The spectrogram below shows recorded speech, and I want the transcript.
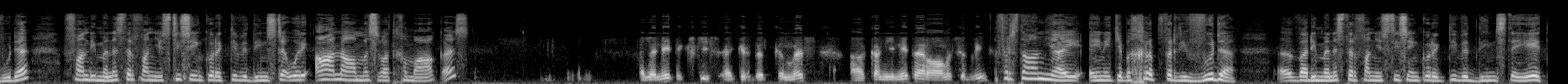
woede van die minister van Justisie en Korrektiewe Dienste oor die aannames wat gemaak is. Hulle net ekskuus, ek het dit gemis. Uh, kan jy net herhaal asseblief? Verstaan jy en het jy begrip vir die woede uh, wat die minister van Justisie en Korrektiewe Dienste het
